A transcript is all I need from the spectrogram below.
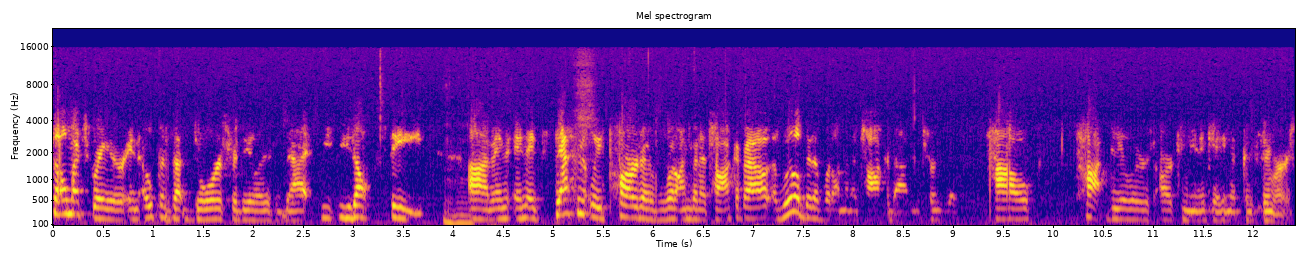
so much greater and opens up doors for dealers that you, you don't see. Um, and, and it's definitely part of what I'm going to talk about, a little bit of what I'm going to talk about in terms of how top dealers are communicating with consumers.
